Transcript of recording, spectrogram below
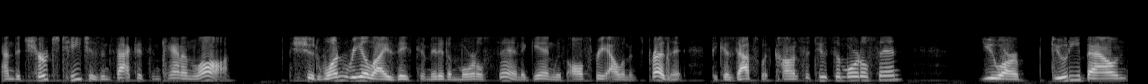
And the church teaches, in fact, it's in canon law, should one realize they've committed a mortal sin, again, with all three elements present, because that's what constitutes a mortal sin, you are duty bound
